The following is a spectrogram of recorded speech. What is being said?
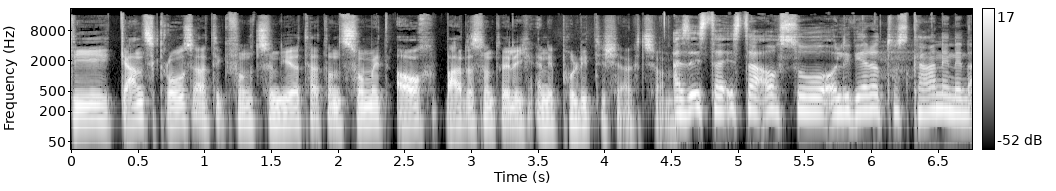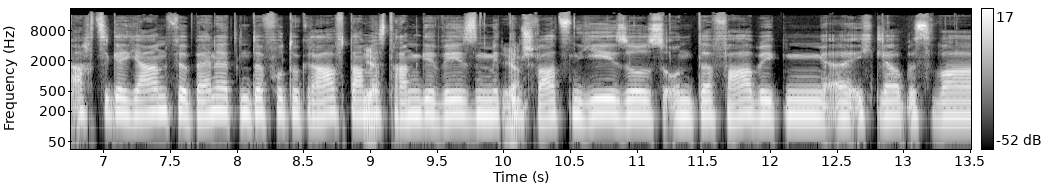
die ganz großartig funktioniert hat und somit auch war das natürlich eine politische Aktion. Also ist da, ist da auch so Oliviera Toscani in den 80er Jahren für Bennett und der Fotograf damals ja. dran gewesen mit ja. dem schwarzen Jesus und der farbigen, äh, ich glaube es war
